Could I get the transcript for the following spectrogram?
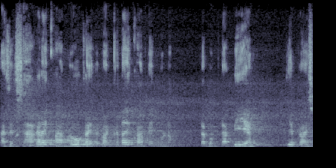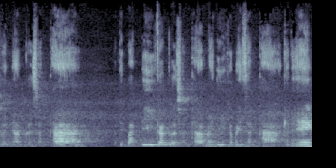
การศึกษาก็ได้ความรู้การปฏิบัติก็ได้ความเป็นระบบระเบียบเรียบร้อยสวยงามเกิดศรัทธาปฏิบัติดีก็เกิดศรัทธาไม่ดีก็ไม่ศรัทธาแค่นั้นเอง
